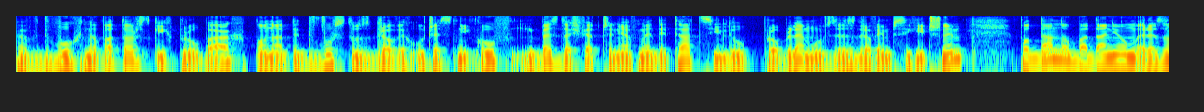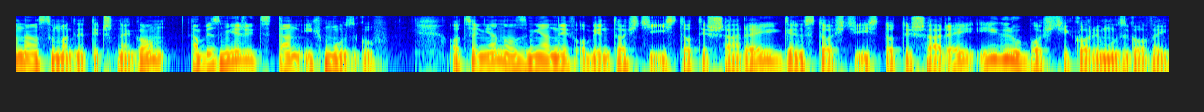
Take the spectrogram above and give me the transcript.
W dwóch nowatorskich próbach ponad 200 zdrowych uczestników bez doświadczenia w medytacji lub problemów ze zdrowiem psychicznym poddano badaniom rezonansu magnetycznego, aby zmierzyć stan ich mózgów. Oceniano zmiany w objętości istoty szarej, gęstości istoty szarej i grubości kory mózgowej.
